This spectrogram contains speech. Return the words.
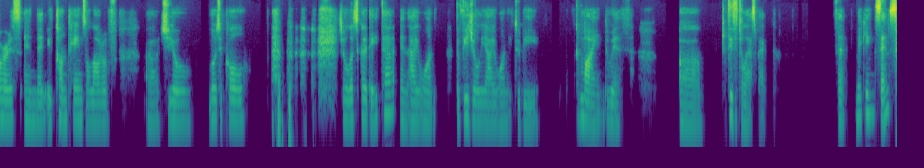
earth and then it contains a lot of uh, geological geological data and I want the visually I want it to be combined with uh, digital aspect. Is that making sense?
